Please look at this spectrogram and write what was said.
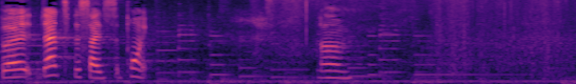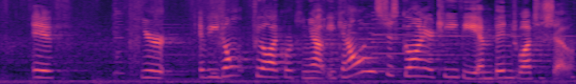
but that's besides the point. Um, if you're if you don't feel like working out, you can always just go on your TV and binge watch a show,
